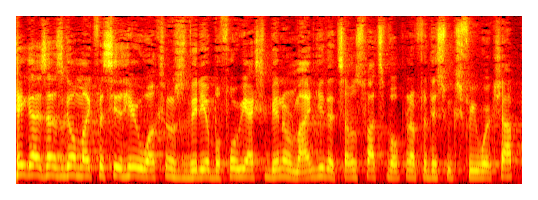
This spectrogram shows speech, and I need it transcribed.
Hey guys, how's it going? Mike Vestil here. Welcome to this video. Before we actually begin, to remind you that several spots have opened up for this week's free workshop,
